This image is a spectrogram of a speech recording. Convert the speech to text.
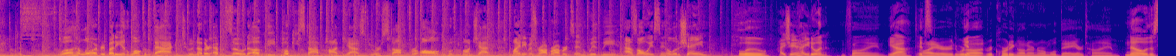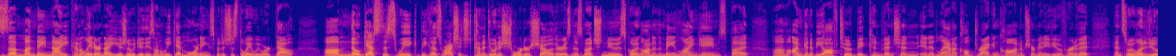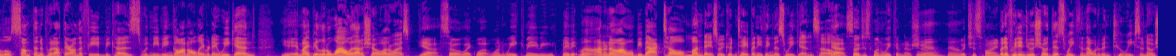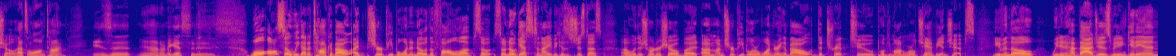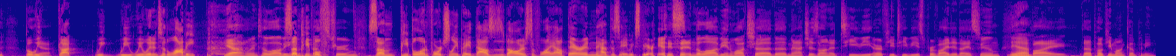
Well, hello, everybody, and welcome back to another episode of the Pokestop Podcast, your stop for all the Pokemon chat. My name is Rob Roberts, and with me, as always, say hello to Shane. Hello. Hi, Shane. How you doing? I'm fine. Yeah, Tired. We're yeah. not recording on our normal day or time. No, this is a Monday night, kind of later at night. Usually we do these on weekend mornings, but it's just the way we worked out. Um, no guests this week because we're actually just kind of doing a shorter show. There isn't as much news going on in the mainline games, but um, I'm going to be off to a big convention in Atlanta called Dragon Con. I'm sure many of you have heard of it. And so we wanted to do a little something to put out there on the feed because with me being gone all Labor Day weekend, it might be a little while without a show otherwise. Yeah. So, like, what, one week maybe? Maybe, well, I don't know. I won't be back till Monday, so we couldn't tape anything this weekend. So Yeah. So, just one week of no show. Yeah, yeah. which is fine. But if we didn't do a show this week, then that would have been two weeks of no show. That's a long time. is it? Yeah, I don't know. I guess it is. Well, also we got to talk about. I'm sure people want to know the follow up. So, so no guests tonight because it's just us uh, with a shorter show. But um, I'm sure people are wondering about the trip to Pokemon World Championships. Even though we didn't have badges, we didn't get in, but we Yeah. got we, we we went into the lobby. yeah. Went to the lobby. Some people- That's true. Some people unfortunately paid thousands of dollars to fly out there and had the same experience. They sit in the lobby and watch uh, the matches on a TV or a few TVs provided, I assume, Yeah. by the Pokemon Company.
